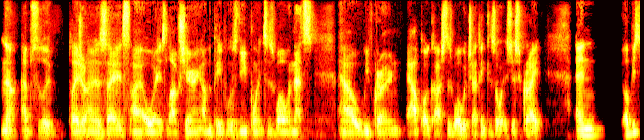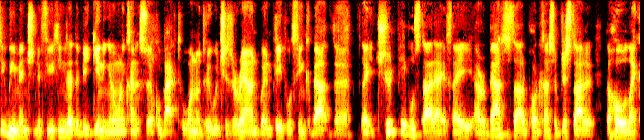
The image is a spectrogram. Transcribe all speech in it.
No, absolute pleasure. And as I say, it's I always love sharing other people's viewpoints as well, and that's how we've grown our podcast as well, which I think is always just great. And obviously, we mentioned a few things at the beginning, and I want to kind of circle back to one or two, which is around when people think about the like, should people start out if they are about to start a podcast, have just started the whole like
